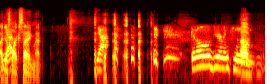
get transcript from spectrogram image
I just Yep. like saying that. Yeah. Good old German team. Um,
